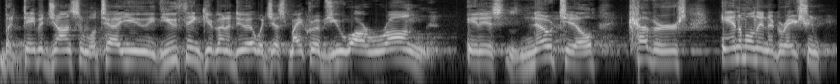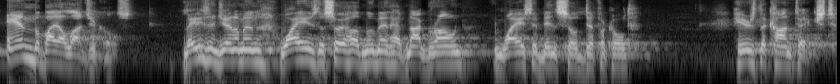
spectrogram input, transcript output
But David Johnson will tell you if you think you're going to do it with just microbes, you are wrong. It is no-till, covers animal integration and the biologicals. Ladies and gentlemen, why has the soil health movement have not grown and why has it been so difficult? Here's the context.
